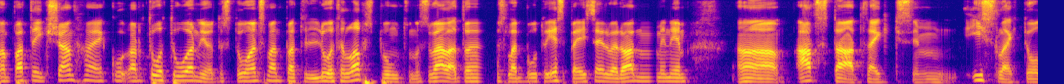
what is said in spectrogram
Man patīk Šanhai ar to toni, jo tas tonis man pat ir ļoti labs punkts. Un es vēlētos, lai būtu iespēja serveru adminiem uh, atstāt, teiksim, izslēgt to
